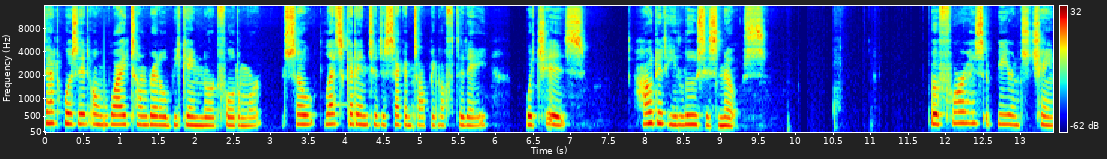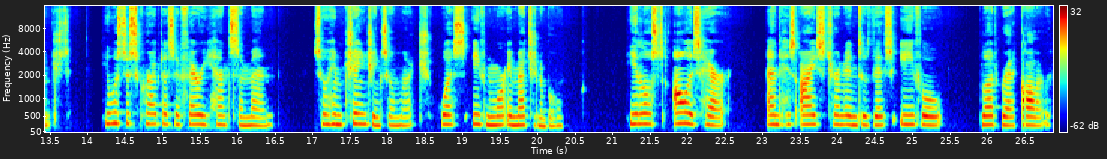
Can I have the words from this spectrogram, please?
That was it on why Tom Riddle became Lord Voldemort. So let's get into the second topic of today, which is how did he lose his nose? Before his appearance changed, he was described as a very handsome man, so him changing so much was even more imaginable. He lost all his hair, and his eyes turned into this evil blood red color,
